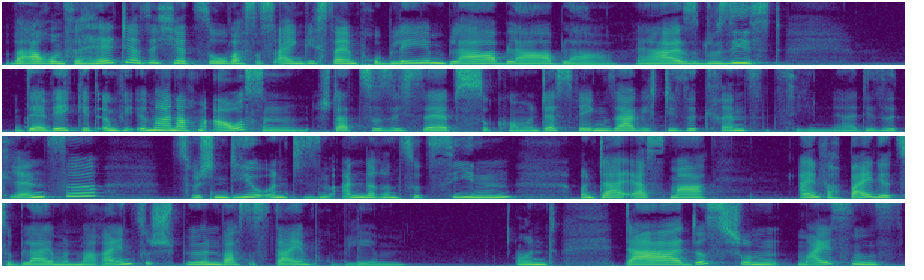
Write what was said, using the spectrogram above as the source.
warum verhält er sich jetzt so? Was ist eigentlich sein Problem? Bla bla bla. Ja, also du siehst, der Weg geht irgendwie immer nach dem Außen, statt zu sich selbst zu kommen. Und deswegen sage ich, diese Grenze ziehen. Ja, diese Grenze zwischen dir und diesem anderen zu ziehen und da erstmal einfach bei dir zu bleiben und mal reinzuspüren, was ist dein Problem. Und da das schon meistens,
